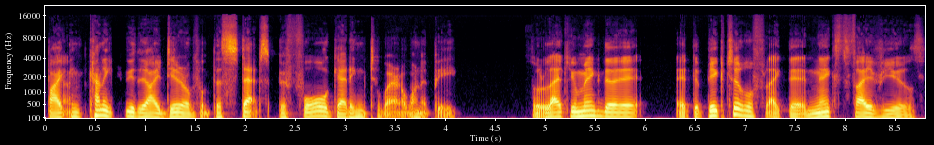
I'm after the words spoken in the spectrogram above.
But I can kind of give you the idea of the steps before getting to where I want to be. So, like, you make the uh, the picture of like the next five years,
